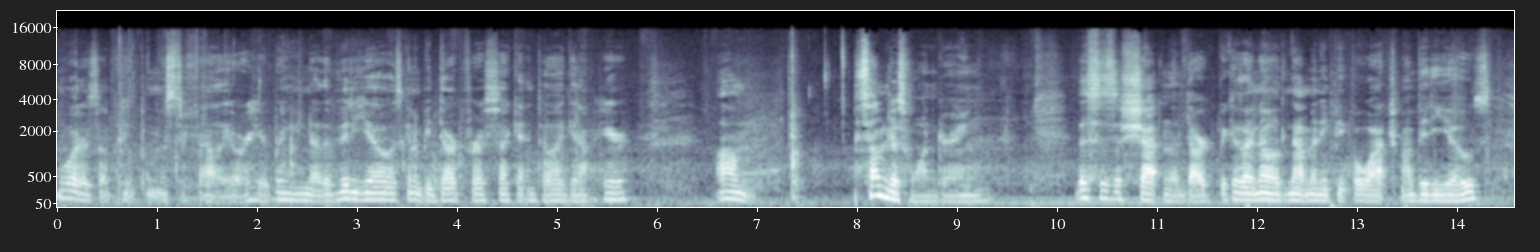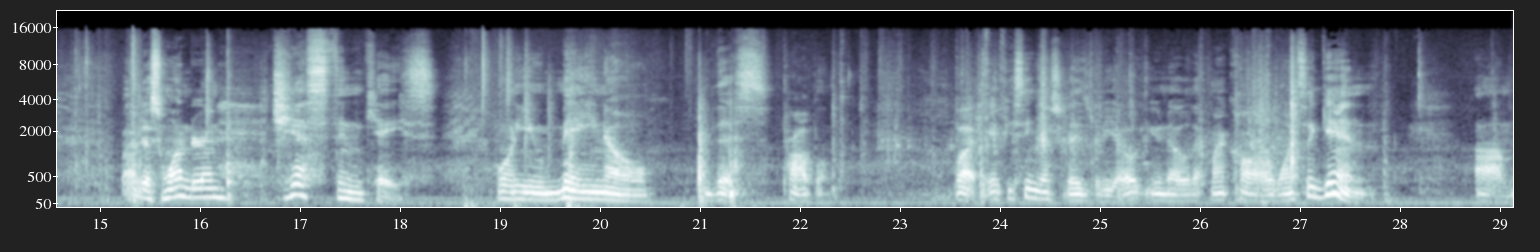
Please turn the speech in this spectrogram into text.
What is up people, Mr. Fallior here bringing you another video. It's going to be dark for a second until I get out here. Um, so I'm just wondering, this is a shot in the dark because I know not many people watch my videos. But I'm just wondering, just in case, one of you may know this problem. But if you've seen yesterday's video, you know that my car once again um,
